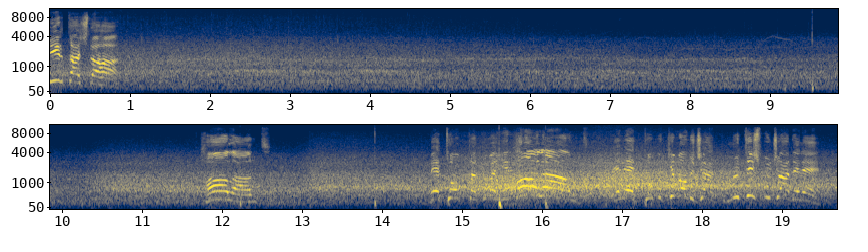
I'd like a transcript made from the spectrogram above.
Bir taç daha. Haaland. Ve top takıma geri... Haaland! Evet topu kim alacak? Müthiş mücadele.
